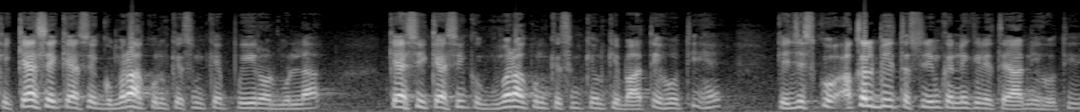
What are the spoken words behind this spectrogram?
کہ کیسے کیسے گمراہ کن قسم کے پیر اور ملا، کیسی کیسی گمراہ کن قسم کی ان کی باتیں ہوتی ہیں کہ جس کو عقل بھی تسلیم کرنے کے لیے تیار نہیں ہوتی،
